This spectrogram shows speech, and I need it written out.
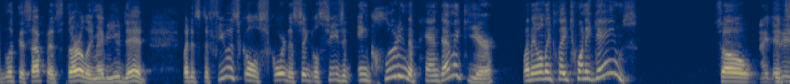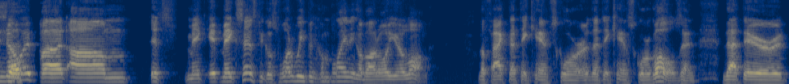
look this up as thoroughly. Maybe you did, but it's the fewest goals scored in a single season, including the pandemic year when they only played 20 games. So I didn't know uh, it, but um, it's make it makes sense because what have we been complaining about all year long? The fact that they can't score, that they can't score goals, and that their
